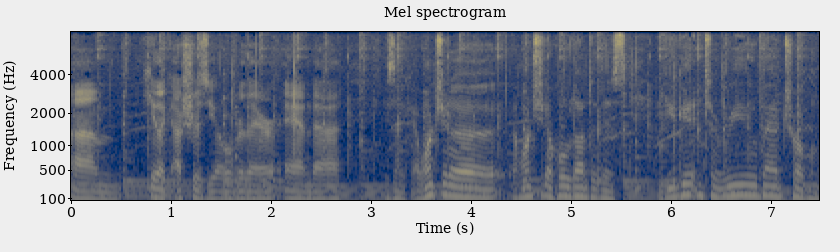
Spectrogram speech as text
Um, he like ushers you over there, and uh, he's like, "I want you to, I want you to hold on to this. If you get into real bad trouble,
